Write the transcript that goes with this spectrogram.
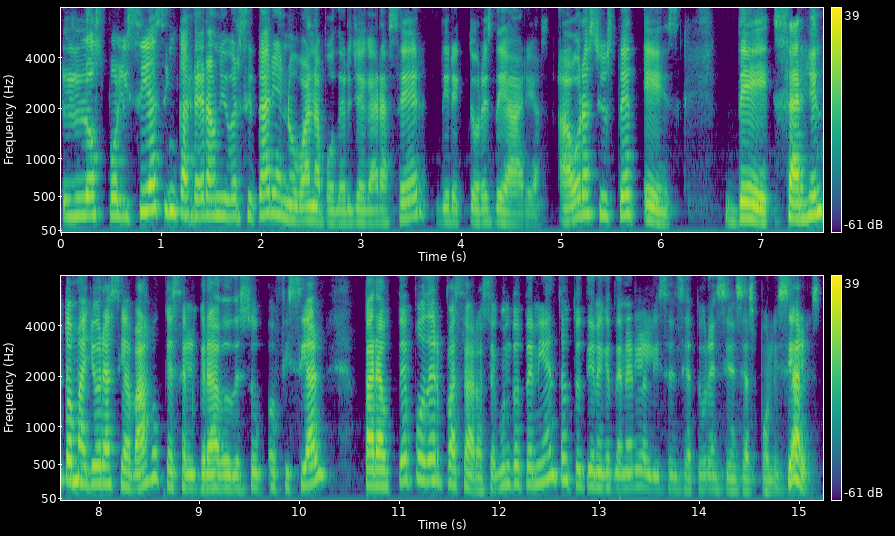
los policías sin carrera universitaria no van a poder llegar a ser directores de áreas. Ahora, si usted es de sargento mayor hacia abajo, que es el grado de suboficial, para usted poder pasar a segundo teniente, usted tiene que tener la licenciatura en ciencias policiales.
